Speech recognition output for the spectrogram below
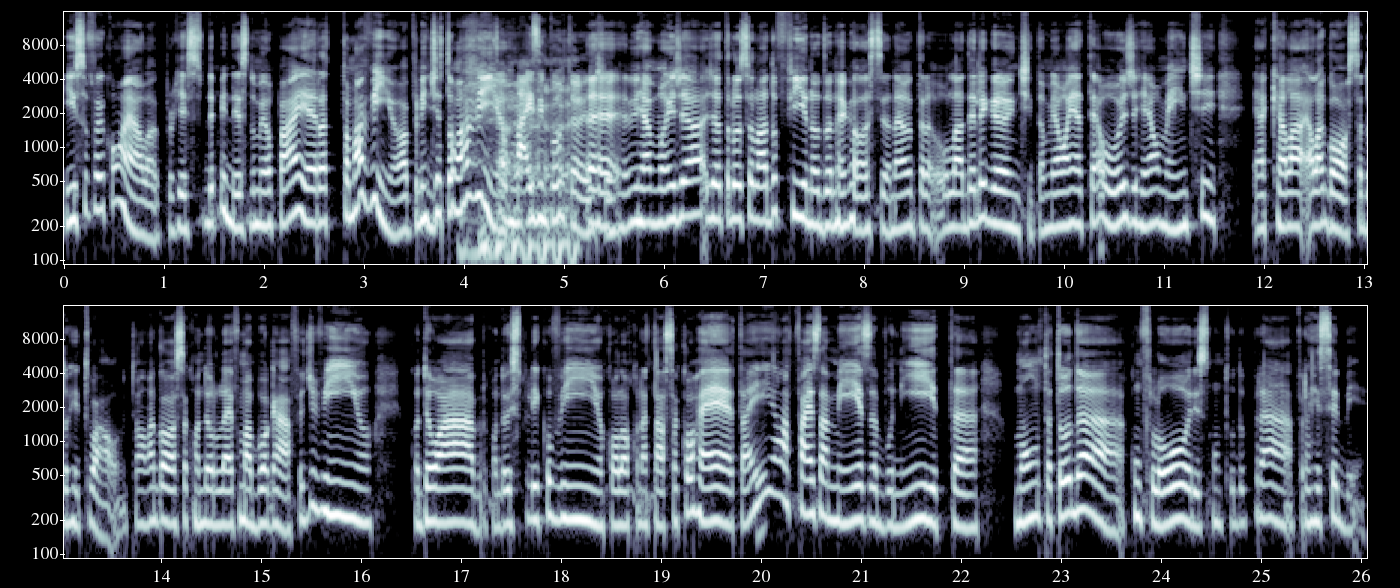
E isso foi com ela, porque se dependesse do meu pai, era tomar vinho. Eu aprendi a tomar vinho. É o mais importante. É, minha mãe já, já trouxe o lado fino do negócio, né? O, o lado elegante. Então, minha mãe até hoje realmente é aquela. Ela gosta do ritual. Então, ela gosta quando eu levo uma boa garrafa de vinho, quando eu abro, quando eu explico o vinho, coloco na taça correta. Aí ela faz a mesa bonita, monta toda com flores, com tudo para receber.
